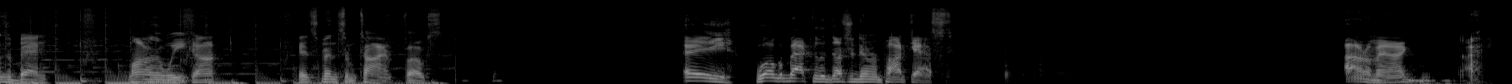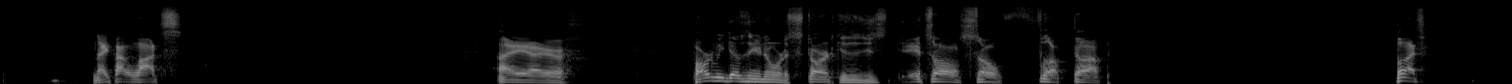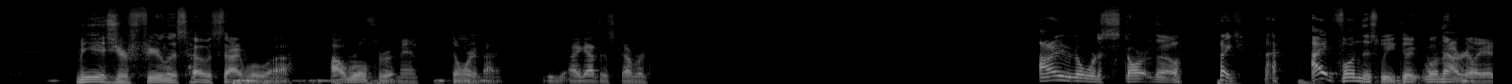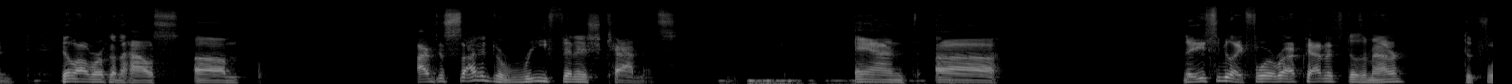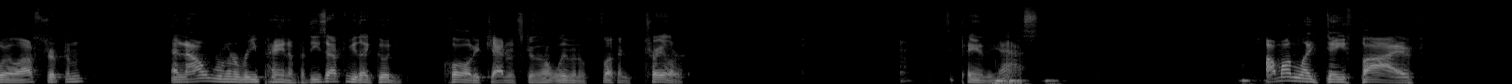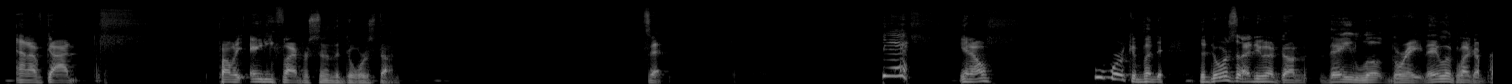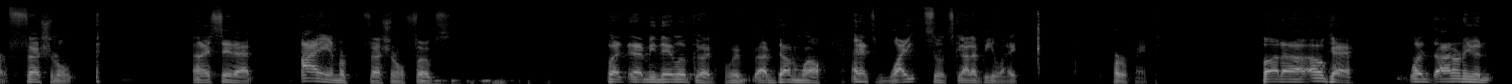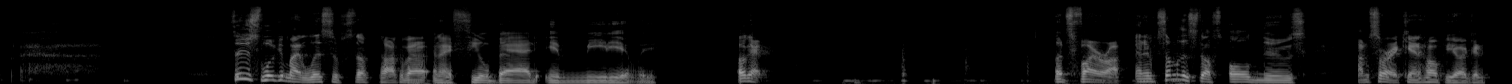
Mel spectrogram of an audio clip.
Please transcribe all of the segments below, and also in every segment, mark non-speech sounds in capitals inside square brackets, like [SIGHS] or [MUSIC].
has it been? Longer than a week, huh? It's been some time, folks. Hey, welcome back to the Dutch in Denver podcast. I don't know, man. I I got lots. I uh, part of me doesn't even know where to start because it's just it's all so fucked up. But me as your fearless host, I will uh I'll roll through it, man. Don't worry about it. We I got this covered. I don't even know where to start though. [LAUGHS] Like I had fun this week. Like, well, not really. I did a lot of work on the house. Um I've decided to refinish cabinets. And uh they used to be like foil wrap cabinets, doesn't matter. Took foil off, stripped them. And now we're gonna repaint them. But these have to be like good quality cabinets because I don't live in a fucking trailer. It's a pain in the ass. I'm on like day five, and I've got probably 85% of the doors done. That's it. Yeah, you know, we're working, but the doors that I do have done, they look great. They look like a professional. and I say that I am a professional, folks. But I mean, they look good. We're, I've done well, and it's white, so it's got to be like perfect. But uh okay, like I don't even. So just look at my list of stuff to talk about, and I feel bad immediately. Okay. Let's fire off. And if some of this stuff's old news, I'm sorry I can't help you. I can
